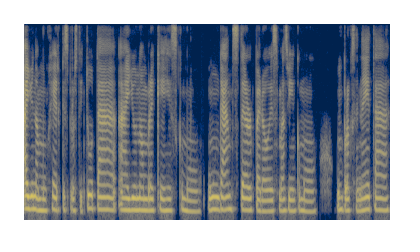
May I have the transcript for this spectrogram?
Hay una mujer que es prostituta, hay un hombre que es como un gángster, pero es más bien como un proxeneta.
